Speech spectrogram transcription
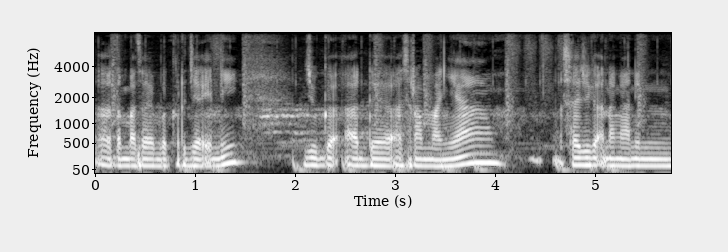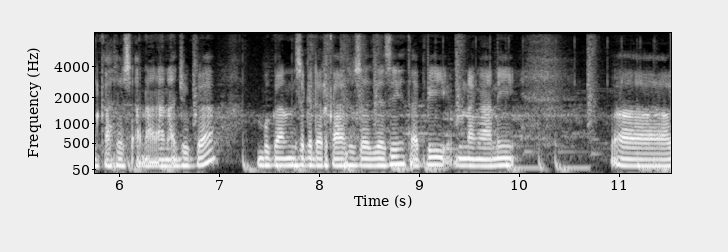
uh, tempat saya bekerja ini juga ada asramanya. Saya juga menangani kasus anak-anak juga. Bukan sekedar kasus saja sih tapi menangani uh,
